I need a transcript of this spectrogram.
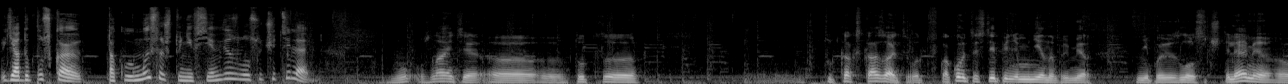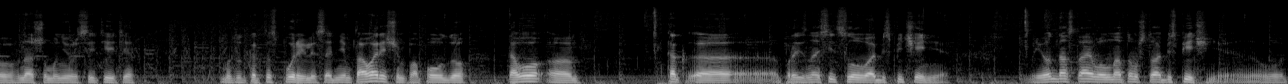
я допускаю такую мысль, что не всем везло с учителями. Ну, знаете, э, тут, э, тут как сказать, вот в какой-то степени мне, например, не повезло с учителями э, в нашем университете. Мы тут как-то спорили с одним товарищем по поводу того, как произносить слово обеспечение. И он настаивал на том, что обеспечение. Вот.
